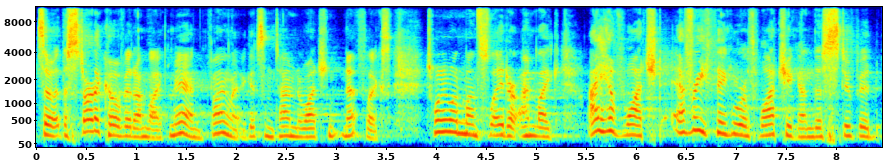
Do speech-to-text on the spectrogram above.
So at the start of COVID, I'm like, man, finally, I get some time to watch Netflix. 21 months later, I'm like, I have watched everything worth watching on this stupid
